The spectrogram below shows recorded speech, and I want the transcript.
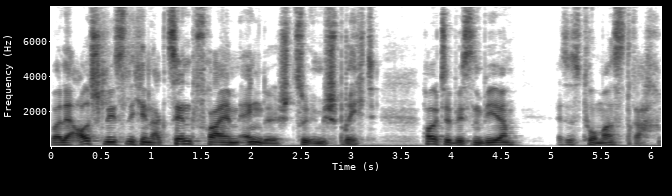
weil er ausschließlich in akzentfreiem Englisch zu ihm spricht. Heute wissen wir, es ist Thomas Drach.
